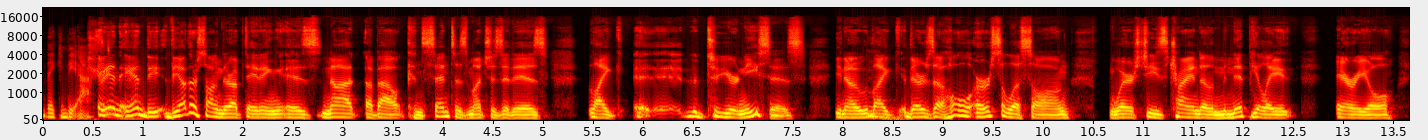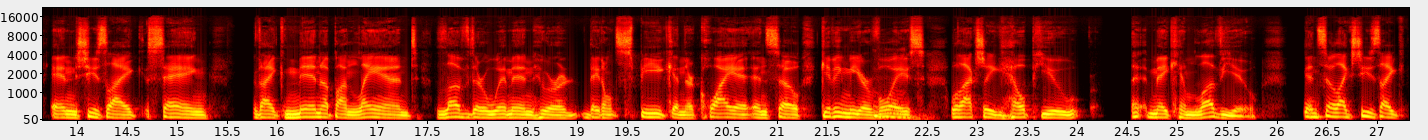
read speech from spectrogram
They can be asked. And and the the other song they're updating is not about consent as much as it is like uh, to your nieces. You know, Mhm. like there's a whole Ursula song where she's trying to manipulate Ariel, and she's like saying like men up on land love their women who are they don't speak and they're quiet and so giving me your Mhm. voice will actually help you uh, make him love you and so like she's like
